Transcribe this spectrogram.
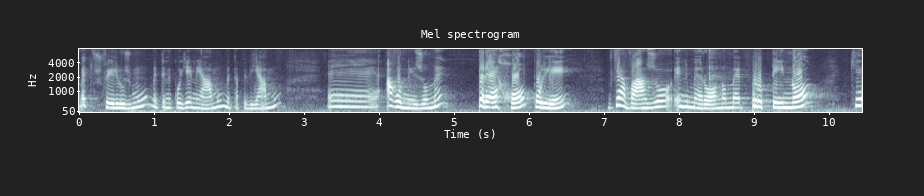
με τους φίλους μου, με την οικογένειά μου, με τα παιδιά μου, ε, αγωνίζομαι, τρέχω πολύ, διαβάζω, ενημερώνομαι, προτείνω και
